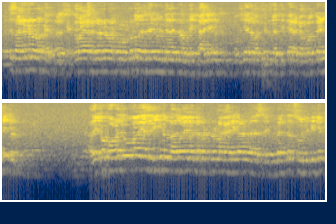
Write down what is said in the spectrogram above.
മറ്റ് സംഘടനകളൊക്കെ ശക്തമായ സംഘടനകളൊക്കെ കൊണ്ടുവന്നു വരുന്നതിന് മുന്നേ തന്നെ നമ്മുടെ ഈ കാര്യങ്ങൾ പൊതുജന മധ്യത്തിൽ എത്തിക്കാനൊക്കെ നമുക്ക് കഴിഞ്ഞിട്ടുണ്ട്. അതിപ്പോൾ കോടതി മുമ്പാകെ അതിരിക്കുന്നുണ്ട്. അതുമായി ബന്ധപ്പെട്ടുള്ള കാര്യങ്ങൾ ശ്രീ വിമർശനം സൂചിപ്പിക്കും.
